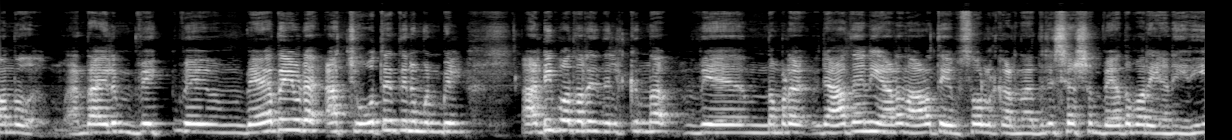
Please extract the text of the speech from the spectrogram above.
വന്നത്. എന്തായാലും വേദയുടെ ആ ചോദ്യത്തിന് മുൻപിൽ അടിപതറി നിൽക്കുന്ന നമ്മുടെ രാധേനെയാണ് നാളത്തെ എപ്പിസോഡിൽ കാണുന്നത്. അതിനുശേഷം വേദ പറയാണ് ഇനി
